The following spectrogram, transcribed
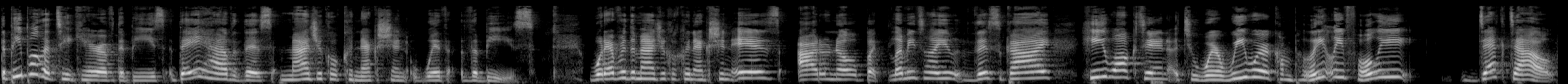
the people that take care of the bees they have this magical connection with the bees whatever the magical connection is, I don't know. But let me tell you, this guy, he walked in to where we were completely fully decked out.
